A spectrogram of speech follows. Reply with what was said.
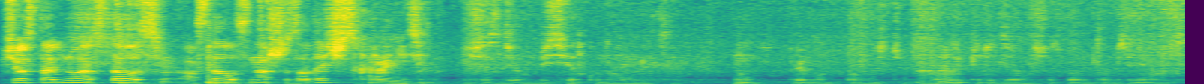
Все остальное осталось, осталась наша задача сохранить. Сейчас сделал беседку на улице. Ну, ремонт полностью. Ага. Полы переделал, сейчас будем там заниматься.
